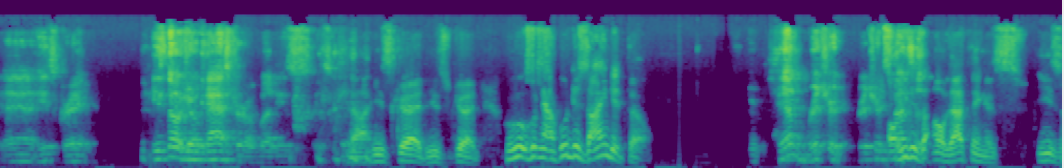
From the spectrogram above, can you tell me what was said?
Yeah, he's great. He's no Joe Castro, but he's, he's good. No, he's good. He's good. Who, who now? Who designed it though? Him, Richard. Richard Oh, he just. Oh, that thing is. He's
